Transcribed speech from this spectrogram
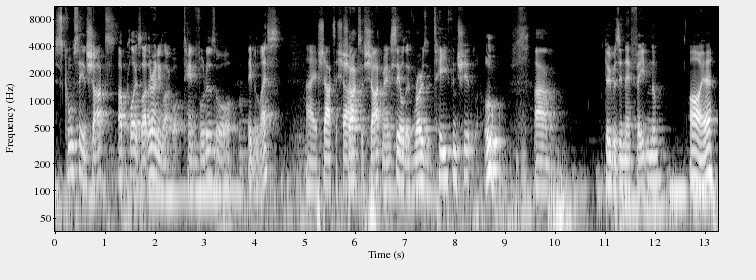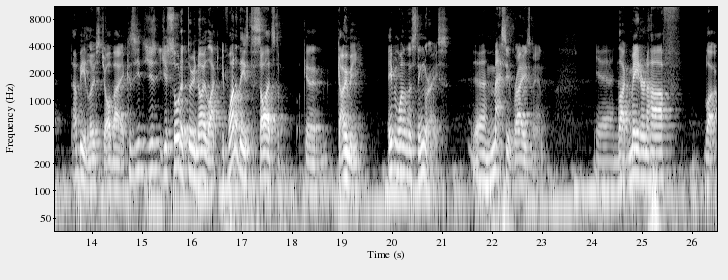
It's cool seeing sharks up close. Like they're only like what ten footers or even less. Hey, sharks are sharks. Sharks are shark, man. You see all those rows of teeth and shit. Like, ooh. Um, dude was in there feeding them. Oh yeah. That'd be a loose job, eh? Because you, you, you sort of do know, like, if one of these decides to fucking go me, even one of the stingrays, Yeah. massive rays, man. Yeah. no. like meter and a half, like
